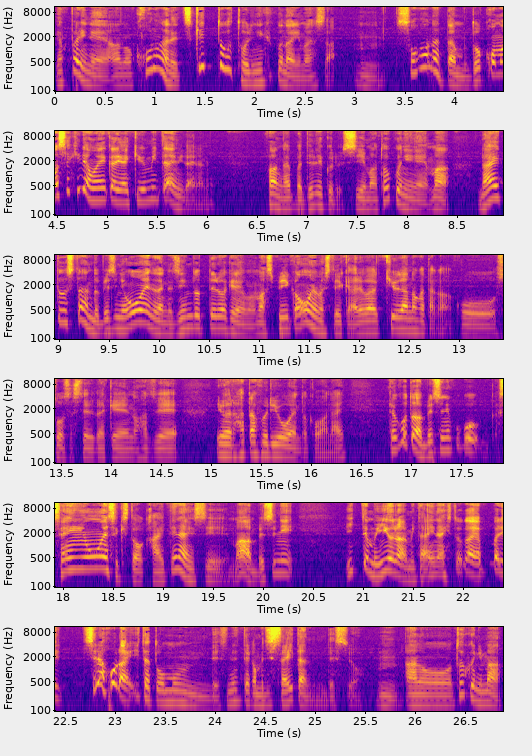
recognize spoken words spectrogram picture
やっぱりね、あの、コロナでチケットが取りにくくなりました。うん。そうなったらもうどこの席でもいいから野球見たいみたいなね、ファンがやっぱ出てくるし、まあ、特にね、まあ、ライトスタンド別に応援団が陣取ってるわけでも、まあ、スピーカー応援はしてるけど、あれは球団の方がこう操作してるだけのはずで、いわゆる旗振り応援とかはない。ってことは別にここ、専用応援席とは書いてないし、まあ別に行ってもいいよなみたいな人がやっぱりちらほらいたと思うんですね。てか実際いたんですよ。うん。あのー、特にま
